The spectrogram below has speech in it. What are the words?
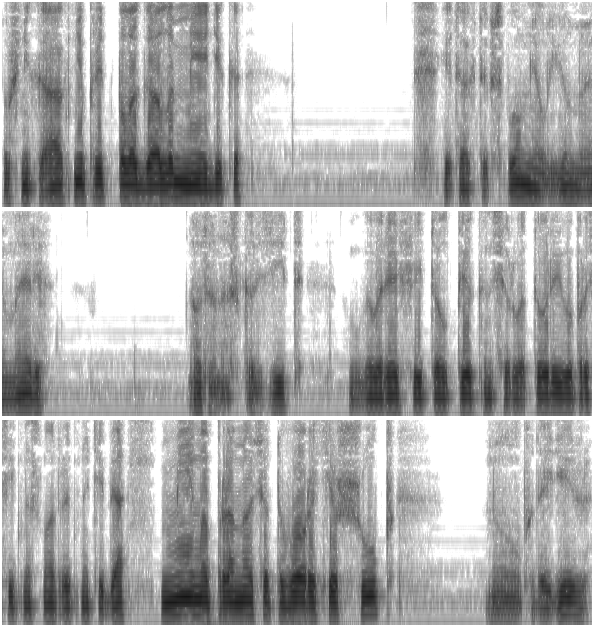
Уж никак не предполагала медика. И так ты вспомнил юную Мэри. Вот она скользит в говорящей толпе консерватории, вопросительно смотрит на тебя. Мимо проносят ворохи шуб. Ну, подойди же.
